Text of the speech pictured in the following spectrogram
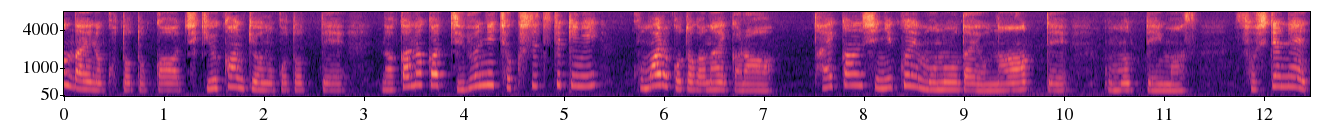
問題のこととか地球環境のことってなかなか自分に直接的に困ることがないから体感しにくいものだよなって思っています。そしてね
